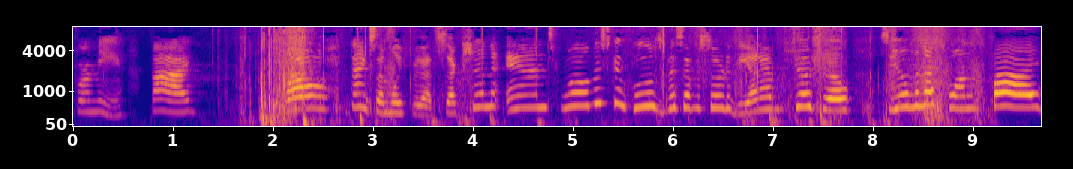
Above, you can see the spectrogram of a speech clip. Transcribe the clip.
For me. Bye. Well, thanks, Emily, for that section. And, well, this concludes this episode of the Unaverage Joe Show. See you in the next one. Bye.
